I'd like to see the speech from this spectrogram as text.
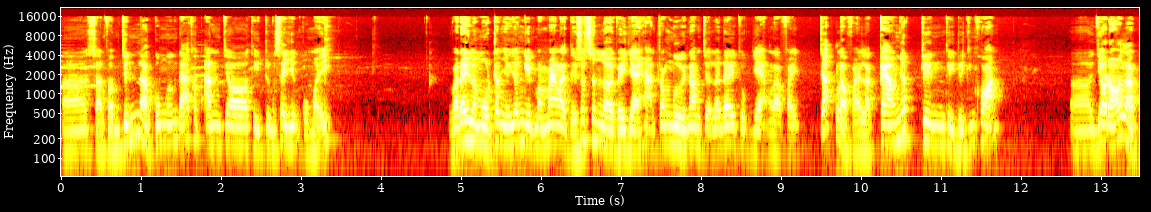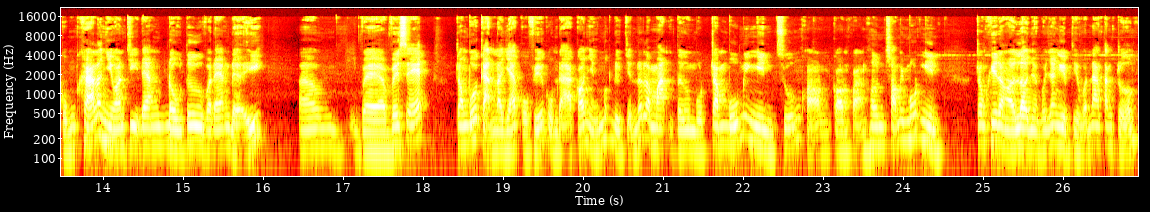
À, sản phẩm chính là cung ứng đá thạch anh cho thị trường xây dựng của Mỹ. Và đây là một trong những doanh nghiệp mà mang lại tỷ suất sinh lời về dài hạn trong 10 năm trở lại đây thuộc dạng là phải chắc là phải là cao nhất trên thị trường chứng khoán. À, do đó là cũng khá là nhiều anh chị đang đầu tư và đang để ý à, về VCS trong bối cảnh là giá cổ phiếu cũng đã có những mức điều chỉnh rất là mạnh từ 140.000 xuống khoảng còn khoảng hơn 61.000 trong khi rằng là lợi nhuận của doanh nghiệp thì vẫn đang tăng trưởng.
